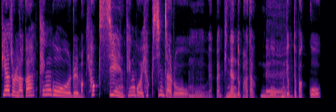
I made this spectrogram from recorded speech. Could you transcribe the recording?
피아졸라가 탱고를 막 혁신 탱고의 혁신자로 뭐 약간 비난도 받았고 네. 공격도 받고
